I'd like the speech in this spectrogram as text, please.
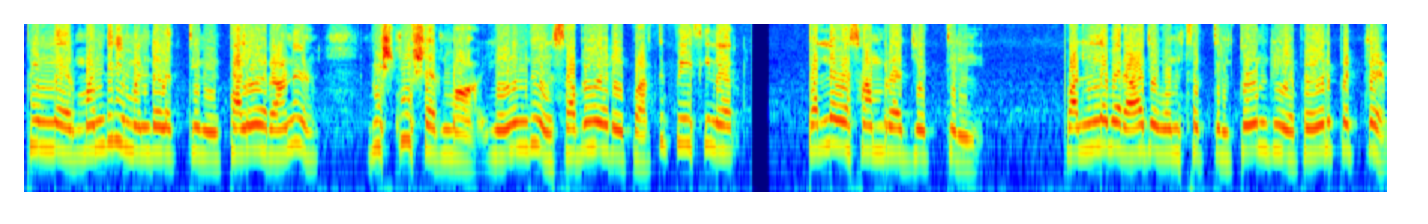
பின்னர் மந்திரி மண்டலத்தின் தலைவரான விஷ்ணு சர்மா எழுந்து சபையோரை பார்த்து பேசினார். பல்லவ சாம்ராஜ்யத்தில் பல்லவ ராஜவம்சத்தில் தோன்றிய பெயர் பெற்ற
